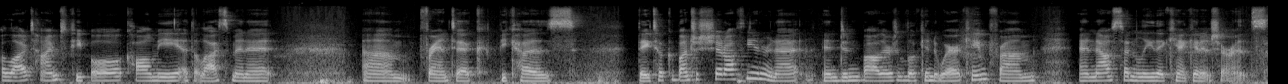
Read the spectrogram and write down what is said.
a lot of times people call me at the last minute um, frantic because they took a bunch of shit off the internet and didn't bother to look into where it came from, and now suddenly they can't get insurance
